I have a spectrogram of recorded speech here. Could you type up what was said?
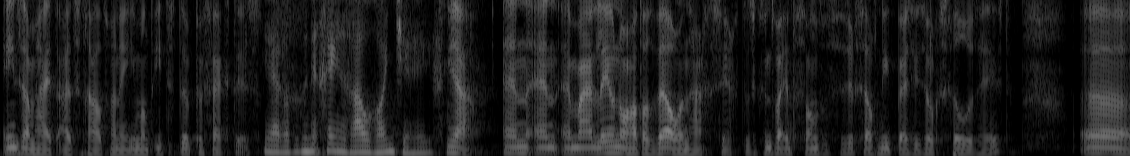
eenzaamheid uitstraalt wanneer iemand iets te perfect is. Ja, dat het geen rauw randje heeft. Ja, en, en, en, maar Leonor had dat wel in haar gezicht. Dus ik vind het wel interessant dat ze zichzelf niet per se zo geschilderd heeft. Uh,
